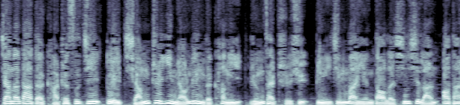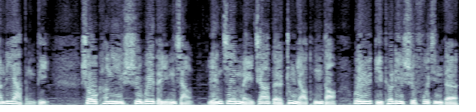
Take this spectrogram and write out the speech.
加拿大的卡车司机对强制疫苗令的抗议仍在持续，并已经蔓延到了新西兰、澳大利亚等地。受抗议示威的影响，连接美加的重要通道位于底特律市附近的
